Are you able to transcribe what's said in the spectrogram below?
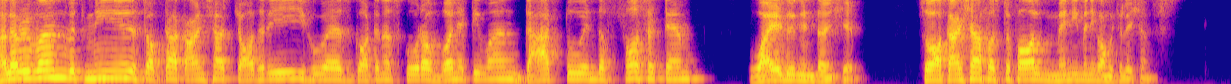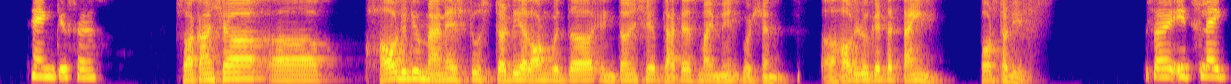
Hello everyone, with me is Dr. Akanksha Choudhary who has gotten a score of 181, that too in the first attempt while doing internship. So Akanksha, first of all, many, many congratulations. Thank you, sir. So Akanksha, uh, how did you manage to study along with the internship? That is my main question. Uh, how did you get the time for studies? so it's like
